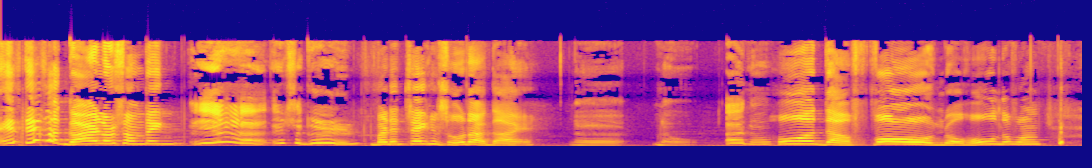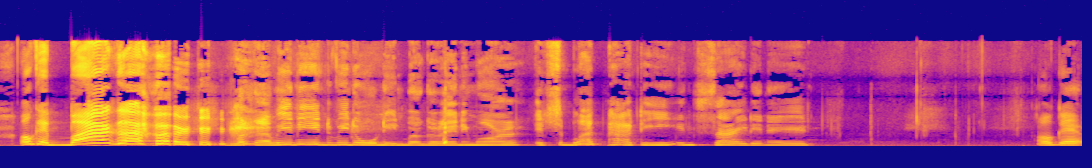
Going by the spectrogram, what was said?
Is this a girl or something? Yeah, it's a girl. But it's saying soda guy. Uh, no. I know. Hold the phone, bro. Hold the phone. Okay, burger. Burger, we need, we don't need burger anymore. It's a black patty inside in it. okay,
